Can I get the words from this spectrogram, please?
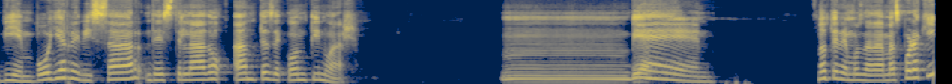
Bien, voy a revisar de este lado antes de continuar. Mm, bien, no tenemos nada más por aquí.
